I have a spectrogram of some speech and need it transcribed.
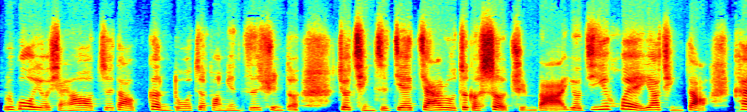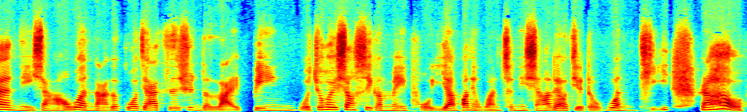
如果有想要知道更多这方面资讯的，就请直接加入这个社群吧。有机会邀请到看你想要问哪个国家资讯的来宾，我就会像是一个媒。婆一样帮你完成你想要了解的问题，然后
